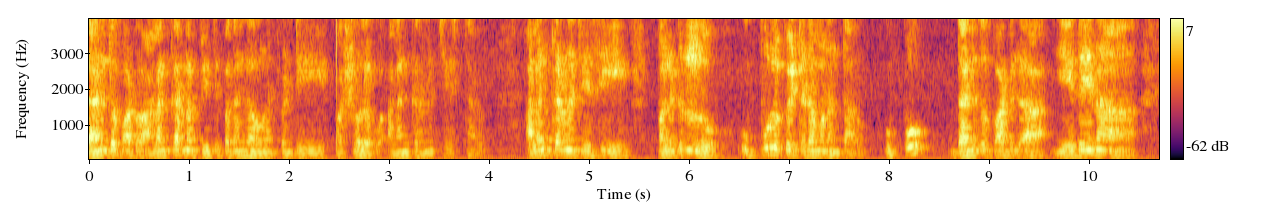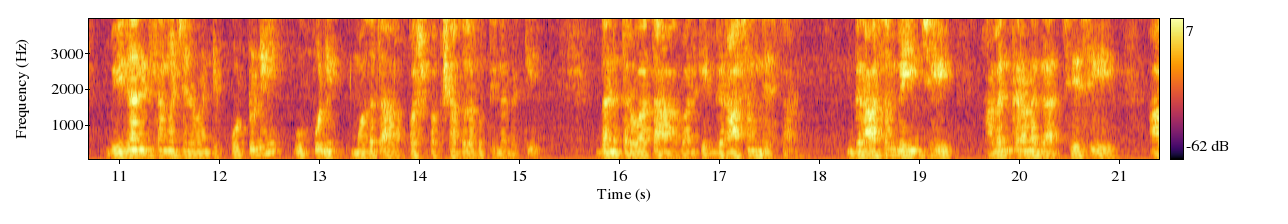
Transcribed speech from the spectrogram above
దానితో పాటు అలంకరణ ప్రీతిపదంగా ఉన్నటువంటి పశువులకు అలంకరణ చేస్తారు. అలంకరణ చేసి పల్లెటూళ్ళలో ఉప్పులు పెట్టడం అని అంటారు. ఉప్పు దానితో పాటుగా ఏదైనా బీజానికి సంబంధించినటువంటి పొట్టుని ఉప్పుని మొదట పశుపక్షాదులకు తినబెట్టి దాని తర్వాత వారికి గ్రాసం వేస్తారు. గ్రాసం వేయించి అలంకరణగా చేసి ఆ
